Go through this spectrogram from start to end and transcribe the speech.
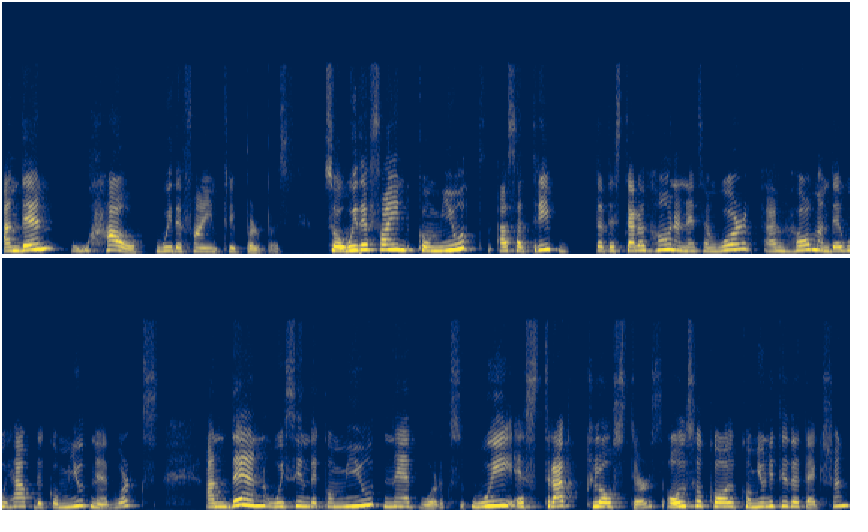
And then how we define trip purpose. So we define commute as a trip that start at home and ends at work and home, and then we have the commute networks. And then within the commute networks, we extract clusters, also called community detection,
